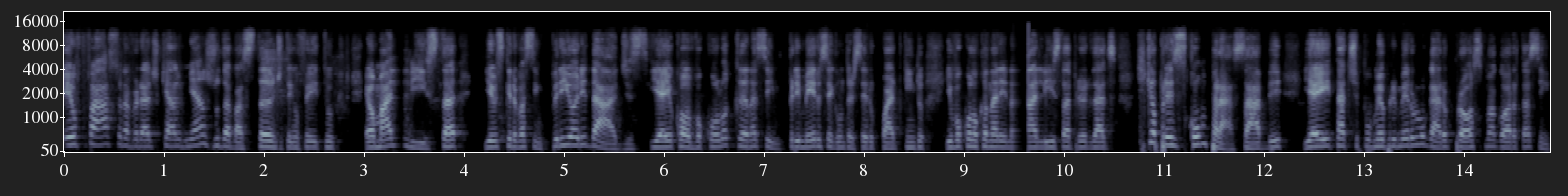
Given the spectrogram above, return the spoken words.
eu faço, na verdade, que a- me ajuda bastante. Eu tenho feito é uma lista e eu escrevo assim, prioridades. E aí eu vou colocando assim, primeiro, segundo, terceiro, quarto, quinto, e vou colocando ali na, lista prioridades o que, que eu preciso comprar, sabe? E aí tá tipo, meu primeiro lugar, o próximo agora tá assim,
